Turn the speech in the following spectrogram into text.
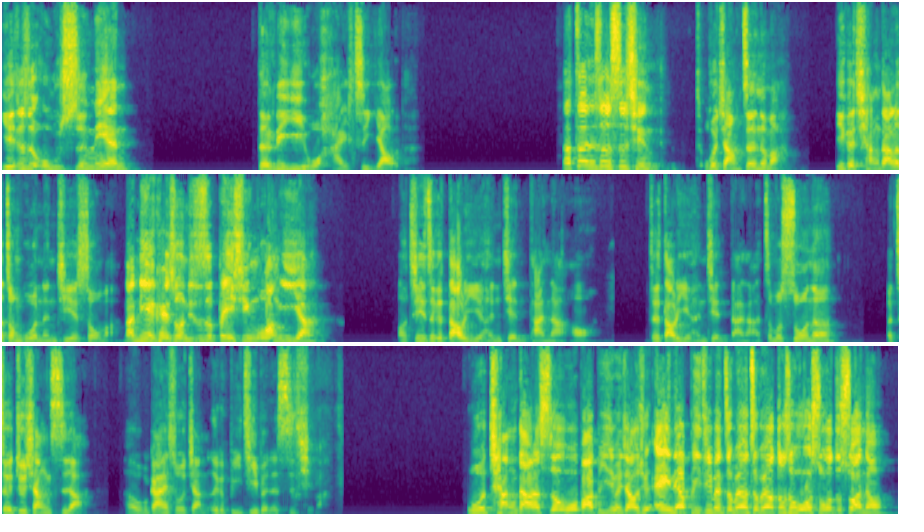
也就是五十年的利益我还是要的。那但是这个事情，我讲真的嘛，一个强大的中国能接受吗？那你也可以说你这是背信忘义呀。哦，其实这个道理也很简单呐。哦，这个道理也很简单啊。怎么说呢？呃，这个就像是啊，呃，我们刚才所讲的这个笔记本的事情嘛。我强大的时候，我把笔记本交过去，哎，你要笔记本怎么样怎么样，都是我说的算哦。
